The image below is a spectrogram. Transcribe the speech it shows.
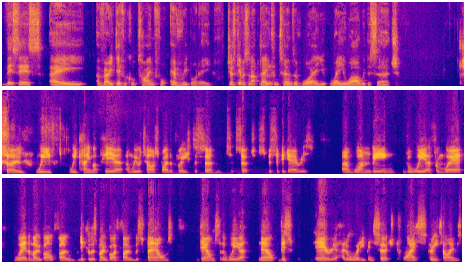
This is a a very difficult time for everybody. Just give us an update mm-hmm. in terms of where you where you are with the search. So we've we came up here and we were tasked by the police to, certain, to search specific areas. Um, one being the weir from where where the mobile phone, Nicola's mobile phone was found, down to the weir. Now, this area had already been searched twice, three times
